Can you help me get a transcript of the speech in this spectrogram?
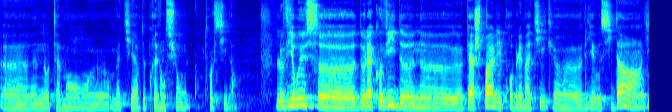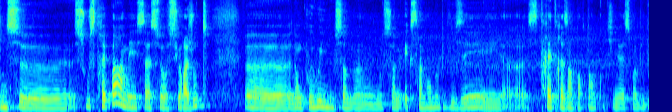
notamment en matière de prévention contre le sida. Le virus de la Covid ne cache pas les problématiques liées au sida, hein, qui ne se soustraient pas, mais ça se surajoute. Euh, donc oui, oui, nous sommes, nous sommes extrêmement mobilisés et euh, c'est très très important de continuer à se mobiliser.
